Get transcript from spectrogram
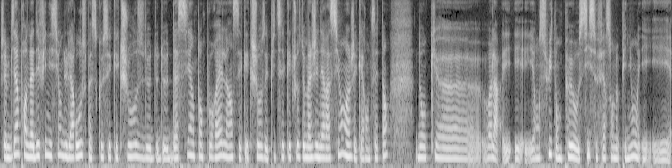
J'aime bien prendre la définition du Larousse parce que c'est quelque chose d'assez intemporel, hein. c'est quelque chose, et puis c'est quelque chose de ma génération, hein. j'ai 47 ans, donc euh, voilà, et, ensuite on peut aussi se faire son opinion et,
